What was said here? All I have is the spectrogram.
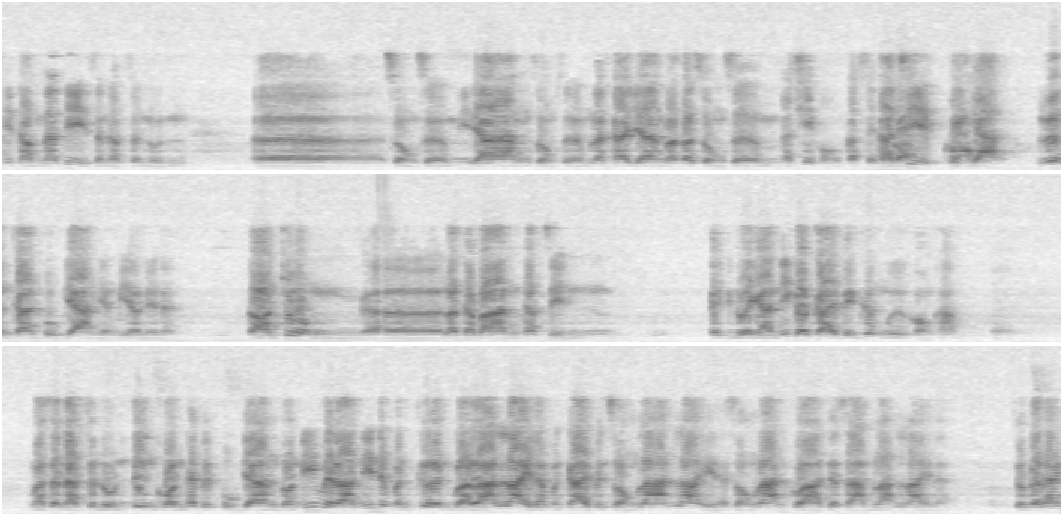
ที่ทำหน้าที่สนับสนุนเอ่อ ส่งเสริมยางส่งเสริมราคายางแล้วก็ส่งเสริมอาชีพของเกษตรกรอาชีพปขลูอกงยางเรื่องการปลูกยางอย่างเดียวเนี่ยนะตอนช่วงเอ่อรัฐบาลทักษิณเป็นหน่วยงานนี้ก็กลายเป็นเครื่องมือของเขาอืมมาสนับสนุนดึงคนให้ไปปลูกยาง ตอนนี้เวลานี้เนี่ยมันเกินกว่าล้านไร่แล้วมันกลายเป็นสองล้านไร่แล้วสองล้านกว่าจะสามล้านไร่แล้วจนกระทั่ง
